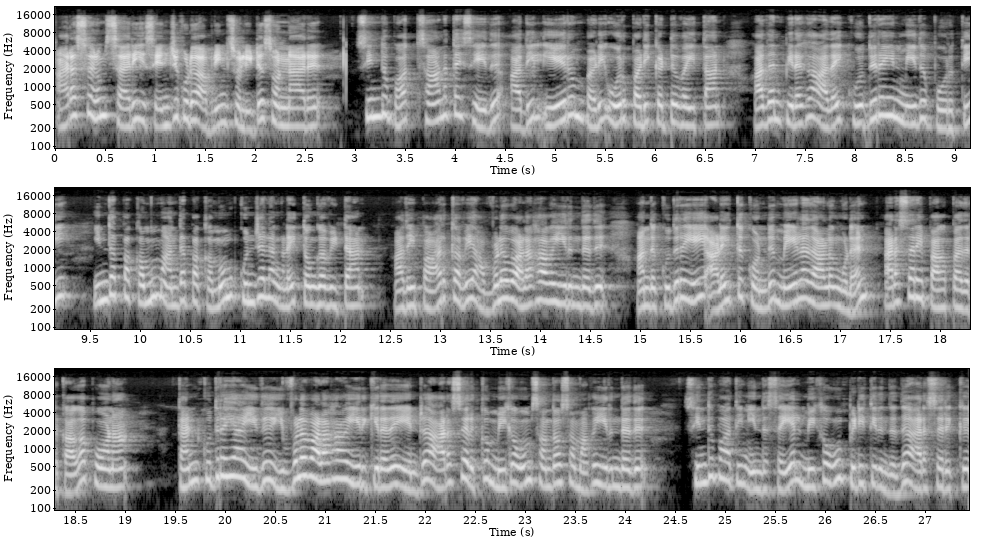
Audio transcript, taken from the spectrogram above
அரசரும் சரி செஞ்சு கொடு அப்படின்னு சொல்லிட்டு சொன்னாரு. சிந்துபாத் சாணத்தை செய்து அதில் ஏறும்படி ஒரு படிக்கட்டு வைத்தான். அதன் பிறகு அதை குதிரையின் மீது பொருத்தி இந்த பக்கமும் அந்த பக்கமும் குஞ்சலங்களை தொங்கவிட்டான். அதை பார்க்கவே அவ்வளவு அழகாக இருந்தது. அந்த குதிரையை அழைத்து கொண்டு மேலதாளங்குடன் அரசரை பார்ப்பதற்காக போனான். தன் குதிரையா இது? இவ்வளவு அழகாக இருக்கிறதே என்று அரசருக்கு மிகவும் சந்தோஷமாக இருந்தது. சிந்துபாத்தின் இந்த செயல் மிகவும் பிடித்திருந்தது அரசருக்கு.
